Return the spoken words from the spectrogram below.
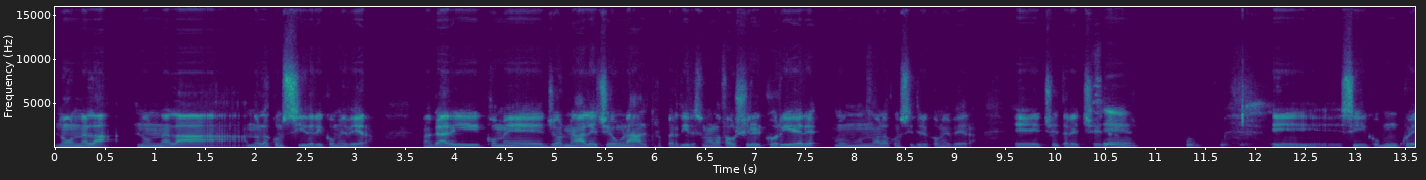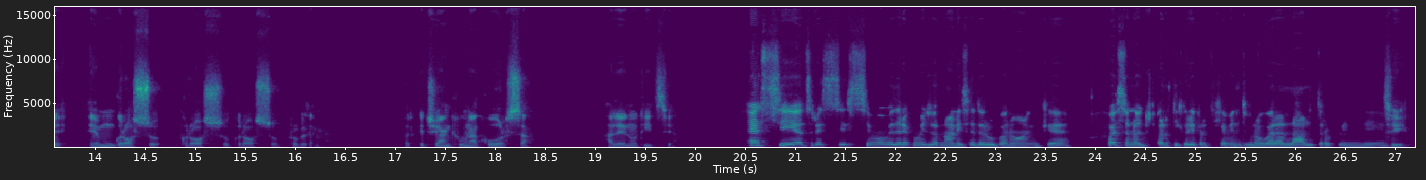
non la, non la, non la consideri come vera. Magari come giornale c'è un altro, per dire, se non la fa uscire il Corriere, non la consideri come vera, eccetera, eccetera. Sì, E sì, comunque è un grosso, grosso, grosso problema, perché c'è anche una corsa alle notizie. Eh sì, è tristissimo vedere come i giornali se derubano anche. Poi sono articoli praticamente uno uguale all'altro, quindi... Sì,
